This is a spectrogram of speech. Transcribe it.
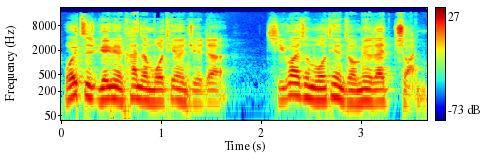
我一直远远看着摩天轮，觉得奇怪，这摩天轮怎么没有在转？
